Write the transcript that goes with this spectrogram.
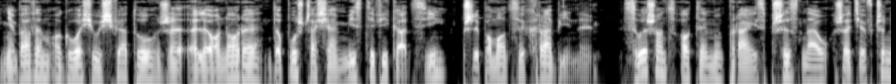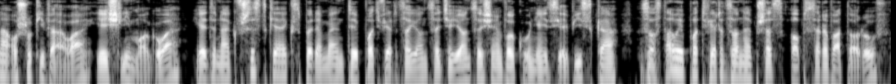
Niebawem ogłosił światu, że Eleonore dopuszcza się mistyfikacji przy pomocy hrabiny. Słysząc o tym, Price przyznał, że dziewczyna oszukiwała, jeśli mogła, jednak wszystkie eksperymenty potwierdzające dziejące się wokół niej zjawiska zostały potwierdzone przez obserwatorów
